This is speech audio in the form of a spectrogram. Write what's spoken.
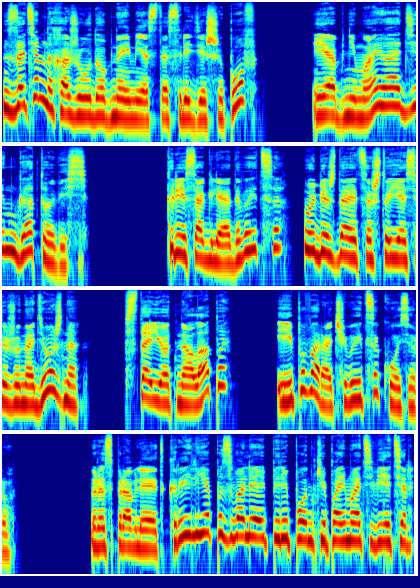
Затем нахожу удобное место среди шипов и обнимаю один, готовясь. Крис оглядывается, убеждается, что я сижу надежно, встает на лапы и поворачивается к озеру. Расправляет крылья, позволяя перепонке поймать ветер,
